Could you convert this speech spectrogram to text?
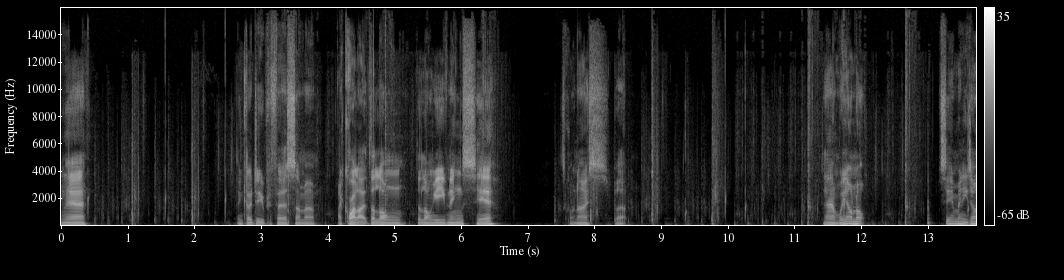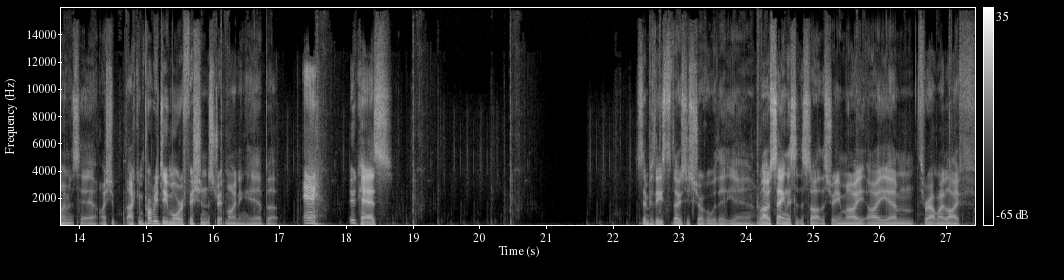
Yeah. I think I do prefer summer. I quite like the long the long evenings here. It's quite nice, but Damn, we are not seeing many diamonds here. I should I can probably do more efficient strip mining here, but eh, who cares? Sympathies to those who struggle with it, yeah. Well, I was saying this at the start of the stream. I, I um, throughout my life,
